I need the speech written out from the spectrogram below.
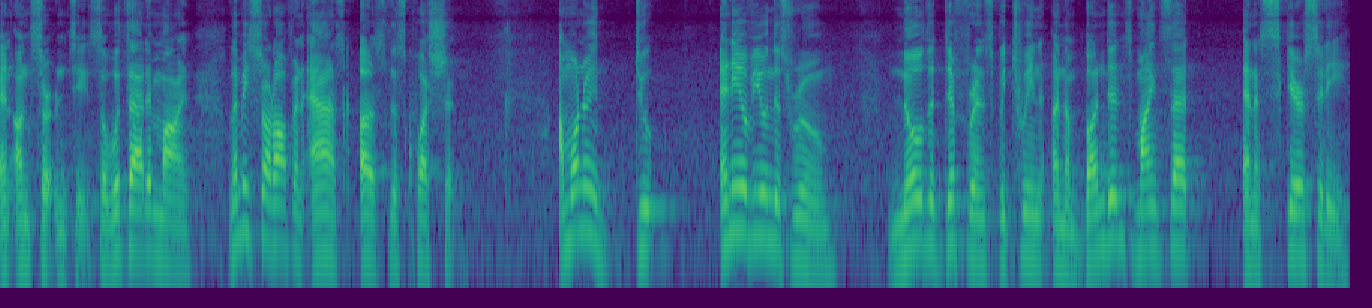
and uncertainty. So, with that in mind, let me start off and ask us this question. I'm wondering do any of you in this room know the difference between an abundance mindset and a scarcity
